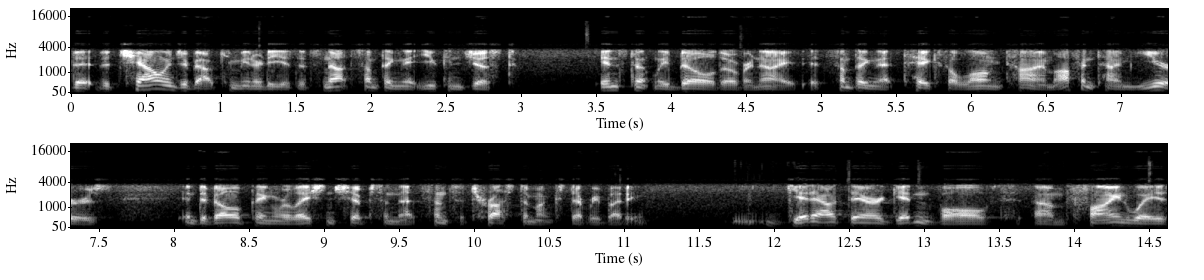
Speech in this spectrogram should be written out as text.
the, the challenge about community is it's not something that you can just instantly build overnight. It's something that takes a long time, oftentimes years, in developing relationships and that sense of trust amongst everybody. Get out there, get involved, um, find ways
